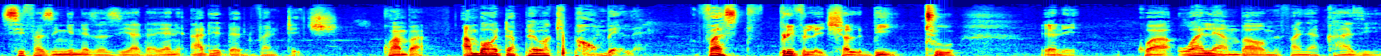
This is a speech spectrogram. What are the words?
sifa zingine za ziada yani added advantage kwamba ambao watapewa kipaumbele first privilege shall be to yani kwa wale ambao wamefanya kazi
